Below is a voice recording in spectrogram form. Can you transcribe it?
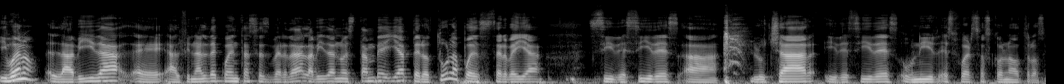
y bueno, la vida, eh, al final de cuentas, es verdad, la vida no es tan bella, pero tú la puedes hacer bella si decides uh, luchar y decides unir esfuerzos con otros.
